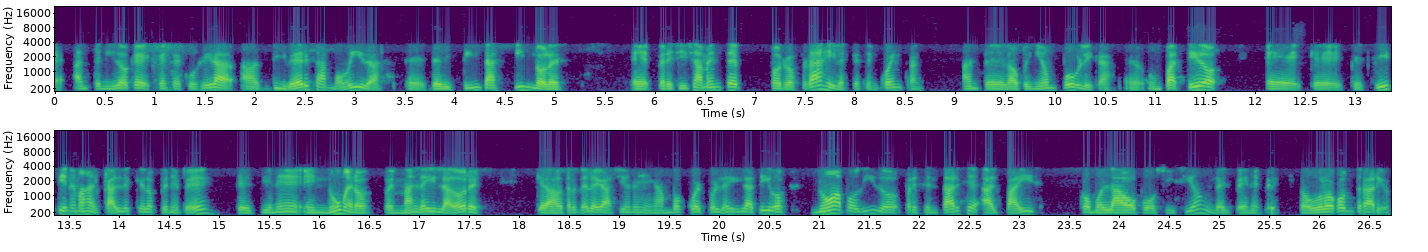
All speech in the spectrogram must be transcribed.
eh, han tenido que, recurrir a, diversas movidas eh, de distintas índoles, precisamente por los frágiles que se encuentran ante la opinión pública. Eh, un partido eh, que, que, sí tiene más alcaldes que los PNP, que tiene en números pues más legisladores que las otras delegaciones en ambos cuerpos legislativos, no ha podido presentarse al país como la oposición del PNP. Todo lo contrario.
